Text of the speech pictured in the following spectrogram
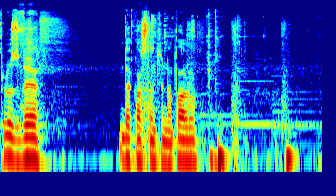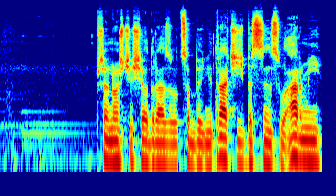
Plus wy. Do Konstantynopolu. Przenoście się od razu, co by nie tracić, bez sensu armii.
